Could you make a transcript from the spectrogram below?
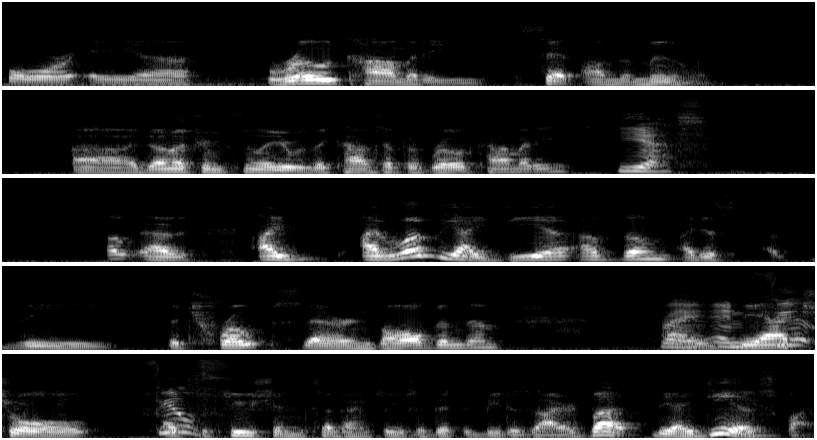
for a uh, road comedy set on the moon. Uh, I don't know if you're familiar with the concept of road comedies. Yes. Oh, uh, I I love the idea of them. I just the the tropes that are involved in them. Right, I- and the feel- actual feel f- execution sometimes leaves a bit to be desired, but the idea is fun.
